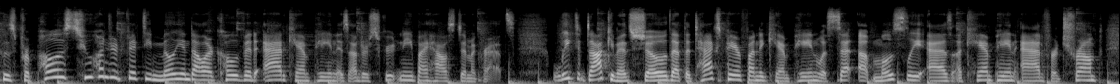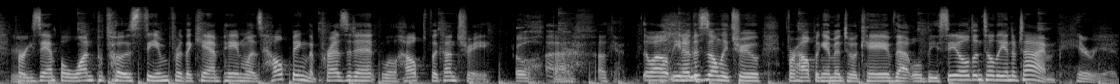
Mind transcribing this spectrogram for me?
whose proposed $250 million COVID ad campaign is under scrutiny by House Democrats. Leaked documents show that the taxpayer funded campaign was set up mostly as a campaign ad for Trump. For example, one proposed theme for the campaign was Helping the President will help the country. Oh, Uh, okay. Well, you know, this is only true for helping him into a cave that will be sealed until the end of time. Period.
